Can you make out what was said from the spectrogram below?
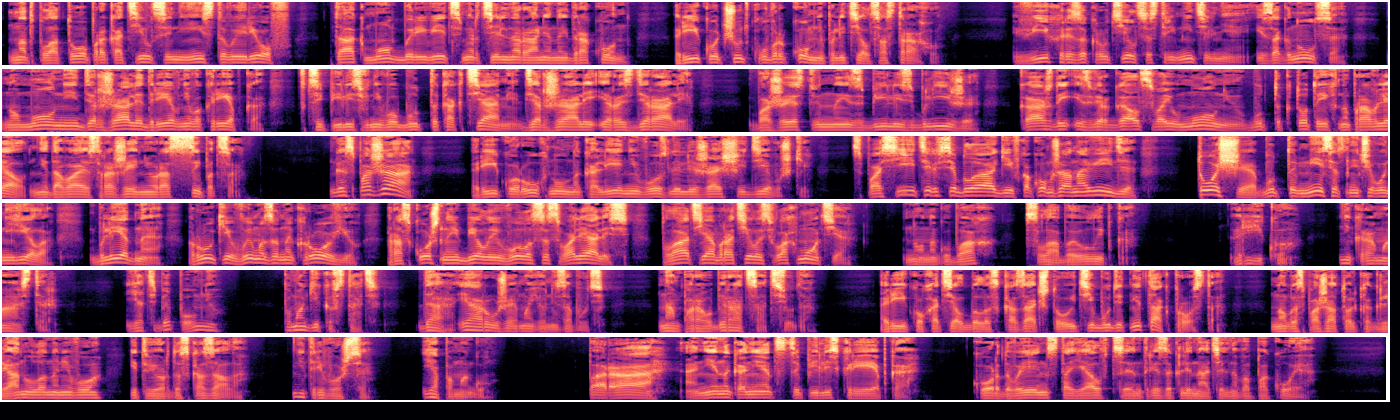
Над плато прокатился неистовый рев. Так мог бы реветь смертельно раненый дракон. Рико чуть кувырком не полетел со страху. Вихрь закрутился стремительнее, изогнулся, но молнии держали древнего крепко, вцепились в него будто когтями, держали и раздирали. Божественные сбились ближе, Каждый извергал свою молнию, будто кто-то их направлял, не давая сражению рассыпаться. «Госпожа!» Рико рухнул на колени возле лежащей девушки. «Спаситель всеблагий! В каком же она виде? Тощая, будто месяц ничего не ела, бледная, руки вымазаны кровью, роскошные белые волосы свалялись, платье обратилось в лохмотья, но на губах слабая улыбка. «Рико, некромастер, я тебя помню. Помоги-ка встать. Да, и оружие мое не забудь. Нам пора убираться отсюда». Рико хотел было сказать, что уйти будет не так просто, но госпожа только глянула на него и твердо сказала, «Не тревожься, я помогу». «Пора. Они, наконец, сцепились крепко». Кордовейн стоял в центре заклинательного покоя.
